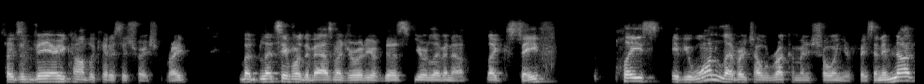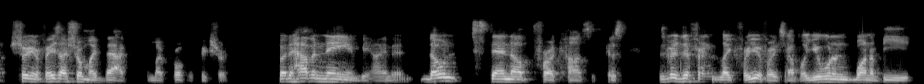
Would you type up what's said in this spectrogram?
so it's a very complicated situation, right? But let's say for the vast majority of this, you're living a like safe place. If you want leverage, I would recommend showing your face. And if not showing your face, I show my back my profile picture, but have a name behind it. Don't stand up for a concept because it's very different. Like for you, for example, you wouldn't want to be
